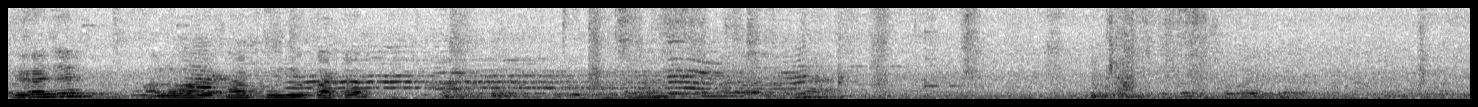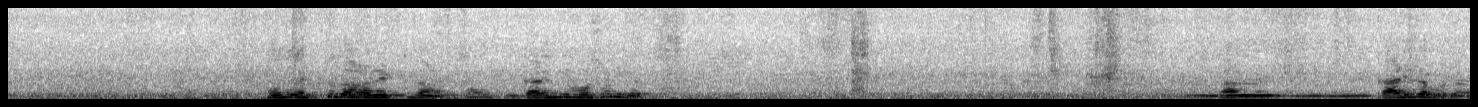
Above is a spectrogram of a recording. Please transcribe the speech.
ঠিক আছে? ভালোভাবে থাক পুজো কাটো। একটু দাঁড়ান একটু দাঁড়ান। গাড়িতে বসুন তো। দাঁড়ান, গাড়িতে বসুন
